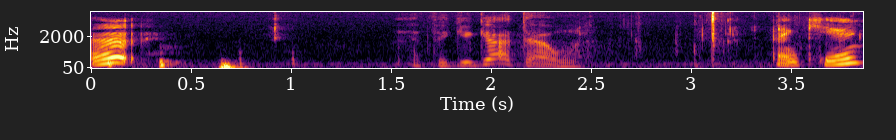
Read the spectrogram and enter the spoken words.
Oh, I think you got that one. thank you.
